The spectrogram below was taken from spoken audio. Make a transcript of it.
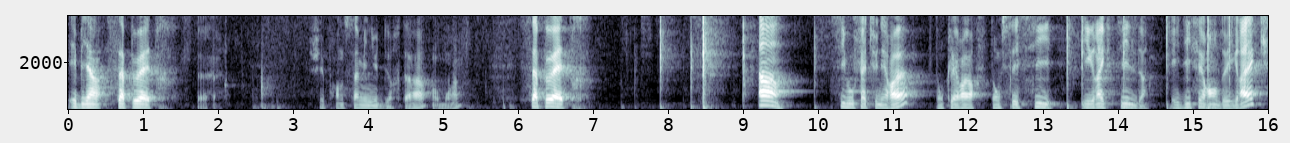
eh bien, ça peut être. Euh, je vais prendre 5 minutes de retard, au moins. Ça peut être 1 si vous faites une erreur. Donc, l'erreur, donc c'est si Y tilde est différent de Y,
